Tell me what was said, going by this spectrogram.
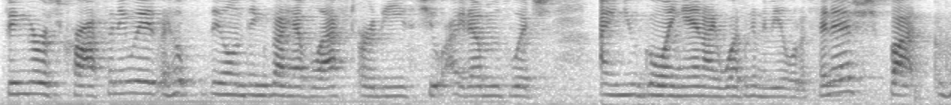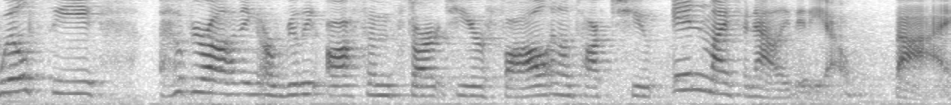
Fingers crossed anyways. I hope the only things I have left are these two items, which I knew going in I wasn't going to be able to finish, but we'll see. I hope you're all having a really awesome start to your fall, and I'll talk to you in my finale video. Bye.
